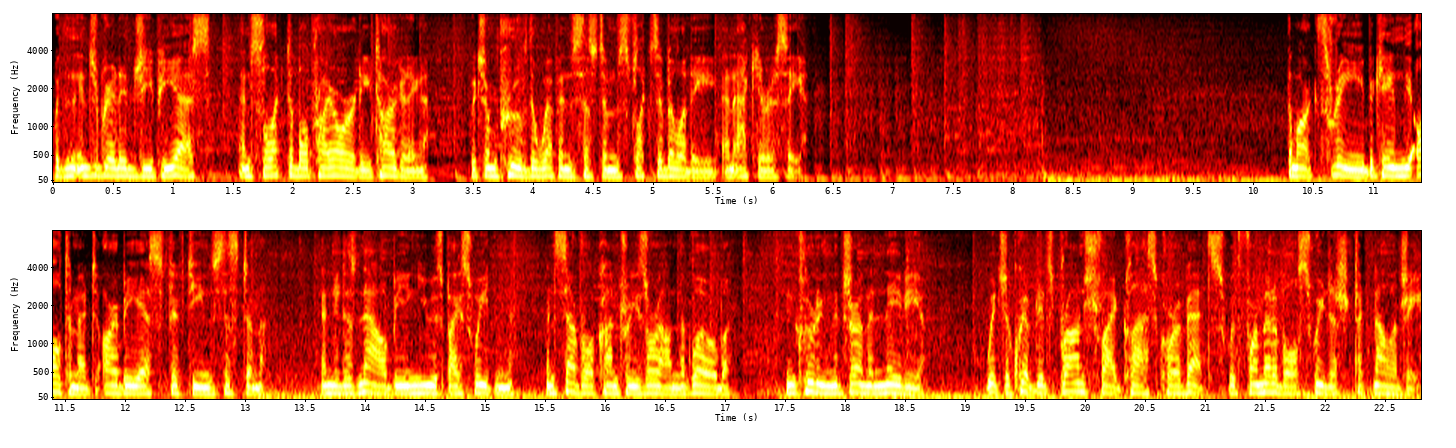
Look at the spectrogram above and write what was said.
with an integrated GPS and selectable priority targeting, which improved the weapon system's flexibility and accuracy. The Mark III became the ultimate RBS 15 system, and it is now being used by Sweden and several countries around the globe, including the German Navy, which equipped its Braunschweig class corvettes with formidable Swedish technology.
